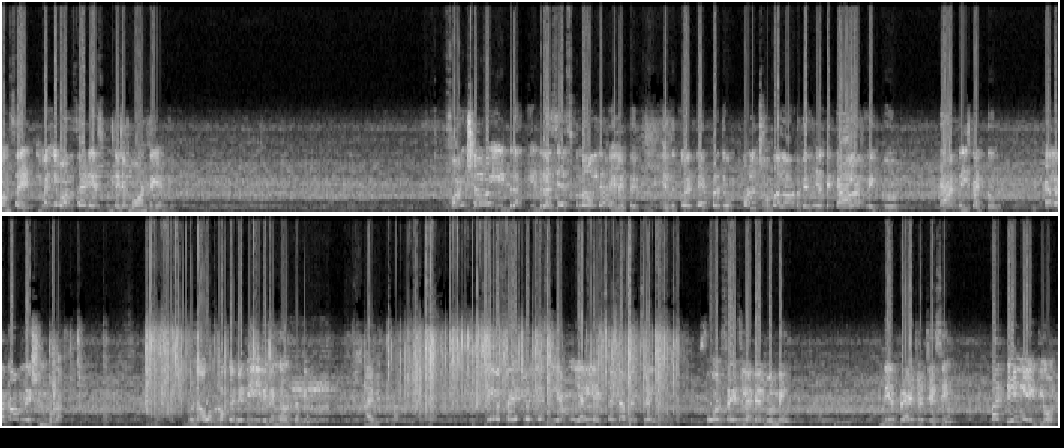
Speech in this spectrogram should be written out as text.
వన్ సైడ్ ఇవన్నీ వన్ సైడ్ వేసుకుంటేనే బాగుంటాయండి. ఫంక్షన్లో ఈ డ్ర ఈ డ్రెస్ వేసుకున్న వాళ్ళే హైలైట్ అవుతుంది ఎందుకంటే ప్రతి ఒక్కళ్ళు చూపు అలా ఉంటుంది. ఎందుకంటే collar neck apple cut colour combination కూడా. ఇదిగోండి అవుట్లుక్ అనేది ఈ విధంగా ఉంటుంది. అది. దీని సైజులు వచ్చేసి M L XL double XL four సైజులు అవైలబుల్ ఉన్నాయి. దీని ప్రైస్ వచ్చేసి thirteen eighty one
